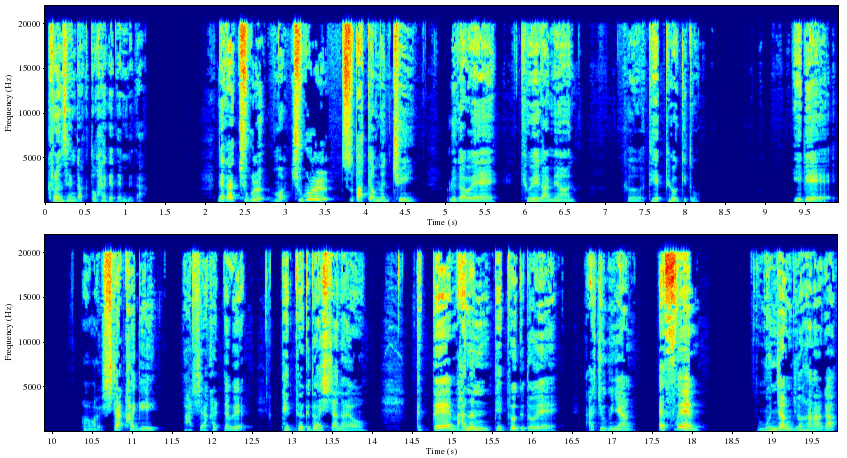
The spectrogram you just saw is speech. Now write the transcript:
그런 생각도 하게 됩니다. 내가 죽을, 뭐, 죽을 수밖에 없는 죄인. 우리가 왜 교회 가면 그 대표 기도, 예배 어, 시작하기, 아, 시작할 때 왜 대표 기도 하시잖아요. 그때 많은 대표 기도에 아주 그냥 FM 문장 중 하나가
